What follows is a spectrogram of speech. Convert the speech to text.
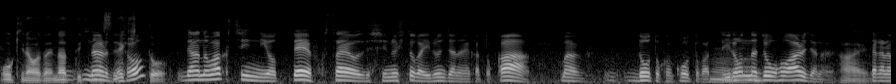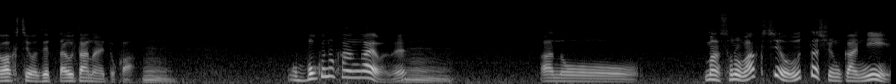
大きな話題になってきますねなるでしょ？きっと。であのワクチンによって副作用で死ぬ人がいるんじゃないかとか、まあ、どうとかこうとかっていろんな情報あるじゃない、はい。だからワクチンは絶対打たないとか。うん僕の考えはね、うん。あのーまあそのワクチンを打った瞬間に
